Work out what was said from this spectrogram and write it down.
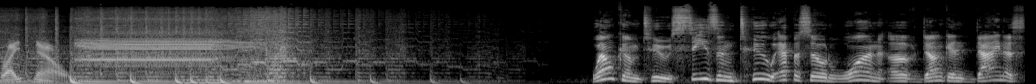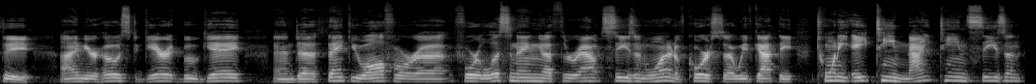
right now. Welcome to Season 2, Episode 1 of Duncan Dynasty. I'm your host, Garrett Bouguet, and uh, thank you all for, uh, for listening uh, throughout Season 1. And of course, uh, we've got the 2018 19 season.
